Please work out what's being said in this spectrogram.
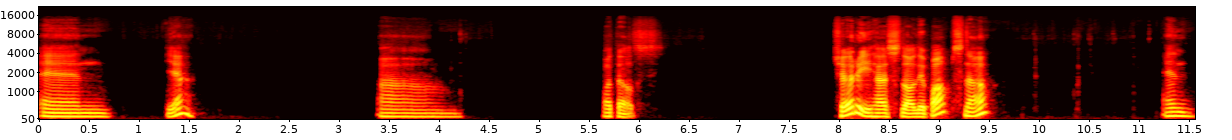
And yeah. Um, what else? Choerry has lollipops now. And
